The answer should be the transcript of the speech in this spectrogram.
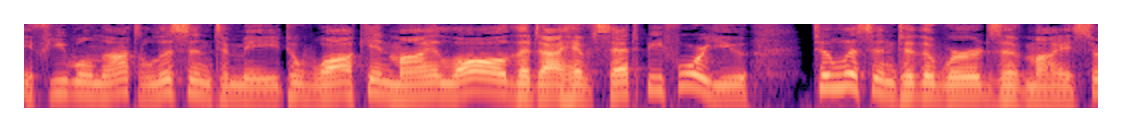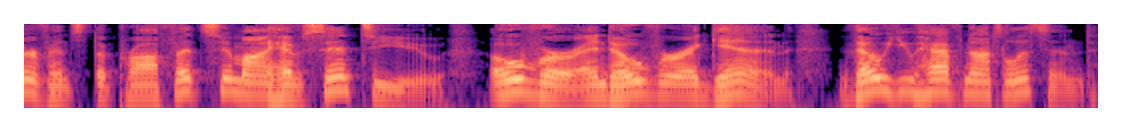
if you will not listen to me to walk in my law that I have set before you, to listen to the words of my servants the prophets whom I have sent to you, over and over again, though you have not listened,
